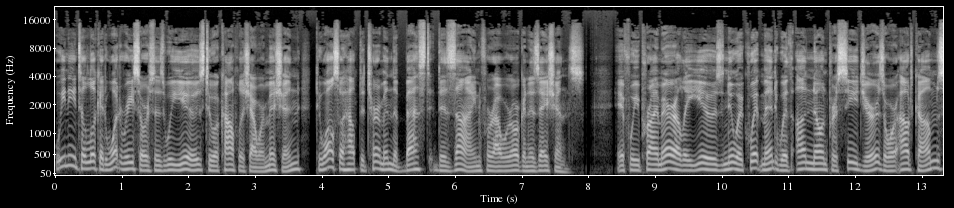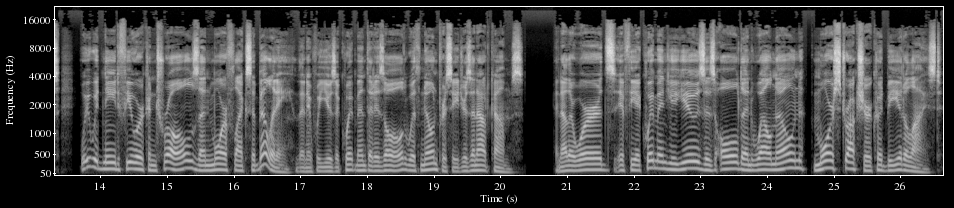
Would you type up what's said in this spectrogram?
We need to look at what resources we use to accomplish our mission to also help determine the best design for our organizations. If we primarily use new equipment with unknown procedures or outcomes, we would need fewer controls and more flexibility than if we use equipment that is old with known procedures and outcomes. In other words, if the equipment you use is old and well known, more structure could be utilized.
